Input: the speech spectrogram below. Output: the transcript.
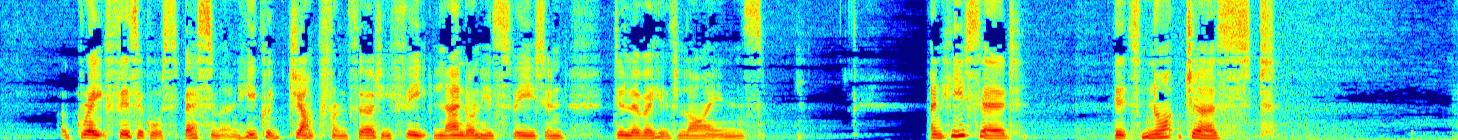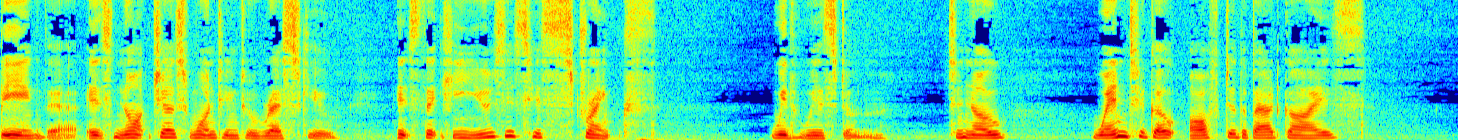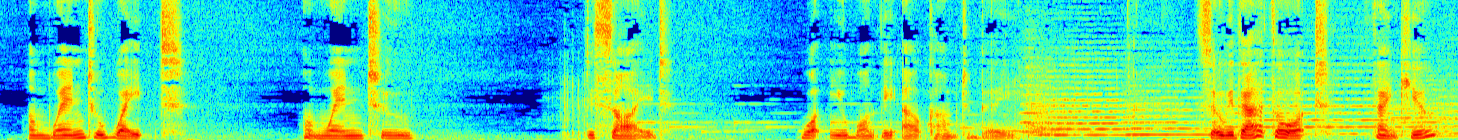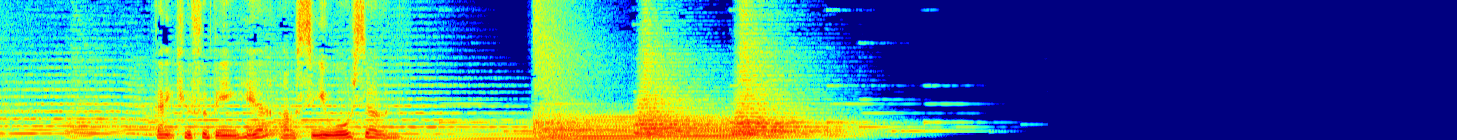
a great physical specimen. He could jump from 30 feet, land on his feet and deliver his lines. And he said, it's not just being there. It's not just wanting to rescue. It's that he uses his strength with wisdom to know when to go after the bad guys and when to wait and when to decide what you want the outcome to be. So, with that thought, thank you. Thank you for being here. I'll see you all soon.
